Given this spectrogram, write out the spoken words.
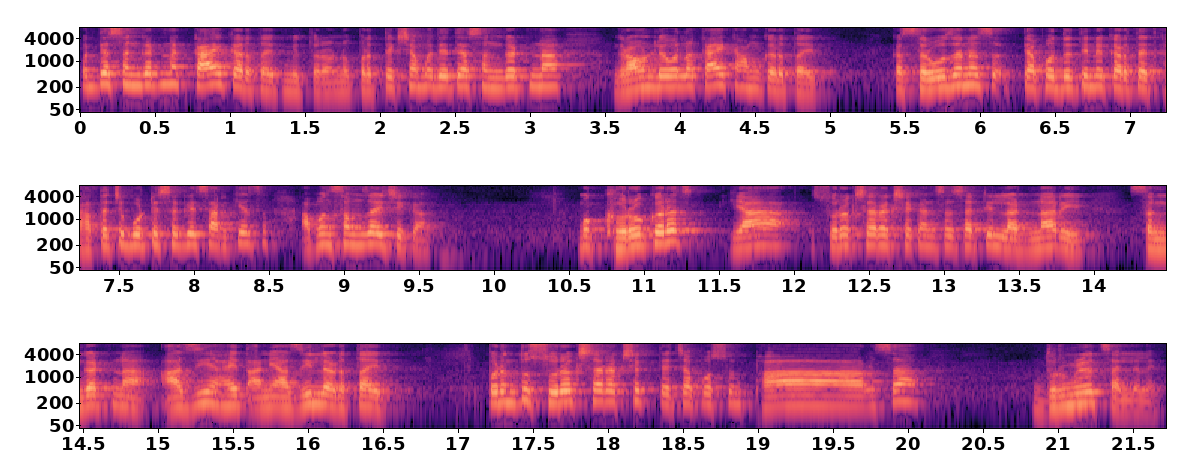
पण त्या संघटना काय करतायत मित्रांनो? प्रत्यक्षामध्ये त्या संघटना ग्राउंड लेवलला काय काम करत आहेत का सर्वजणच त्या पद्धतीने करतायत? हाताचे बोटे सगळे सारखेच आपण समजायचे का? मग खरोखरच या सुरक्षा रक्षकांसाठी लढणारी संघटना आजही आहेत आणि आजही लढतायत. परंतु सुरक्षा रक्षक त्याच्यापासून फारसा दुर्मिळत चाललेला आहे.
